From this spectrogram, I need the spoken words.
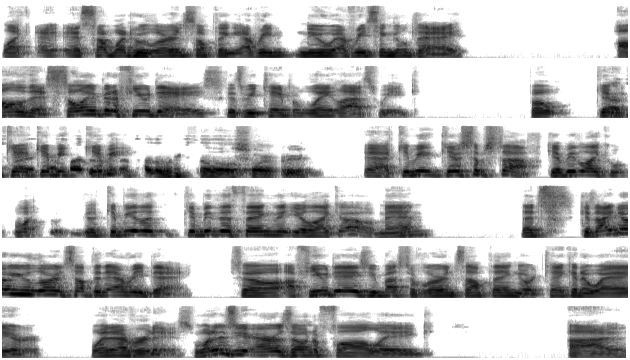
Like as someone who learns something every new every single day. All of this. It's only been a few days because we taped late last week. But give That's give, give me the- give me the week's a little shorter. yeah, give me give some stuff. Give me like what give me the give me the thing that you're like, oh man, that's because I know you learn something every day. So a few days you must have learned something or taken away or whatever it is. What is your Arizona Fall League uh,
